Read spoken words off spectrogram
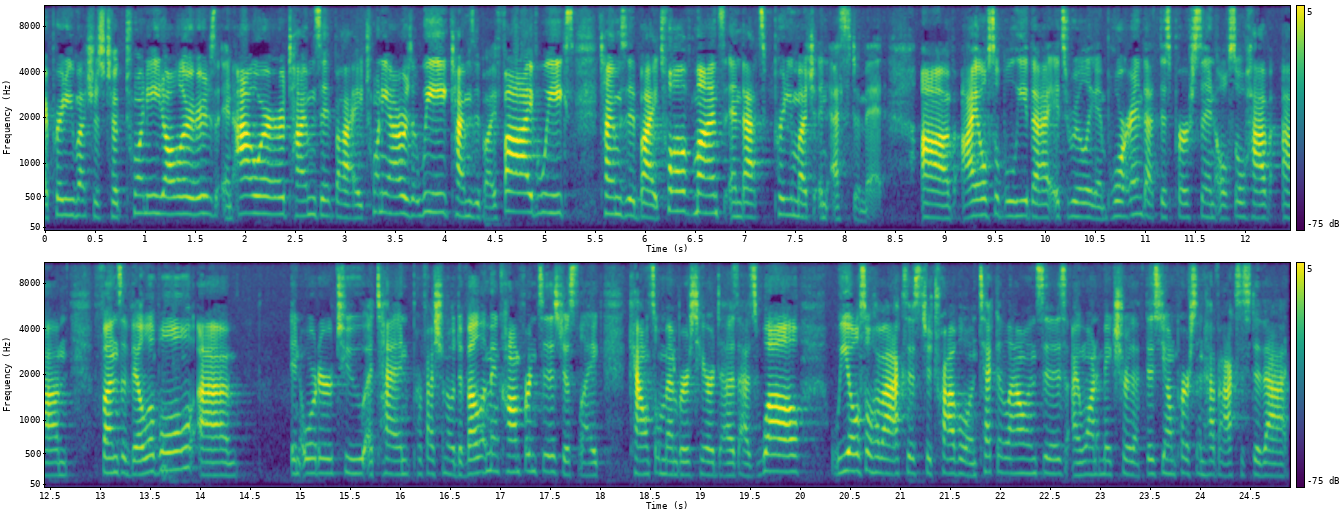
I pretty much just took $20 an hour, times it by 20 hours a week, times it by five weeks, times it by 12 months, and that's pretty much an estimate. Uh, I also believe that it's really important that this person also have um, funds available um, in order to attend professional development conferences, just like council members here does as well. We also have access to travel and tech allowances. I want to make sure that this young person have access to that,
